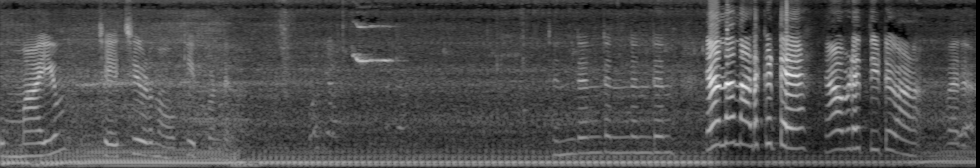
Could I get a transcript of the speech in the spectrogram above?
ഉമ്മായും ചേച്ചി ഇവിടെ നോക്കി ഇപ്പുണ്ട്. ഞാൻ എന്നാ നടക്കട്ടെ? ഞാൻ അവിടെ എത്തിയിട്ട് കാണാം വരാം.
